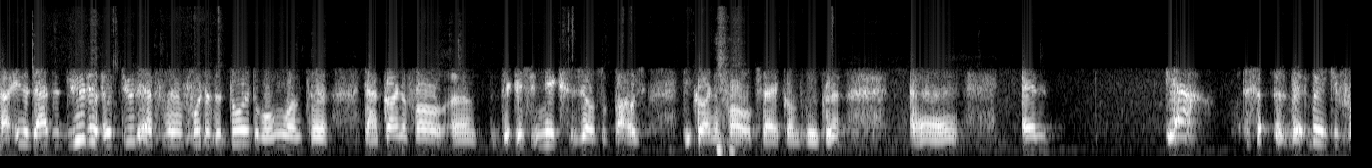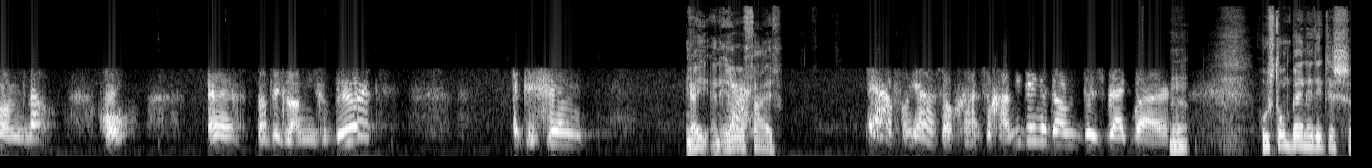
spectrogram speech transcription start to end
Nou, inderdaad, het duurde, het duurde even voordat het doordrong, want uh, ja, carnaval, uh, er is niks, zelfs de paus, die carnaval opzij kan drukken. Uh, en ja, een beetje van, nou, ho, dat is lang niet gebeurd. Het is... Um, nee, een eeuw ja, of vijf. Ja, van ja, zo, ga, zo gaan die dingen dan dus blijkbaar. Ja. Hoe stond Benedictus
